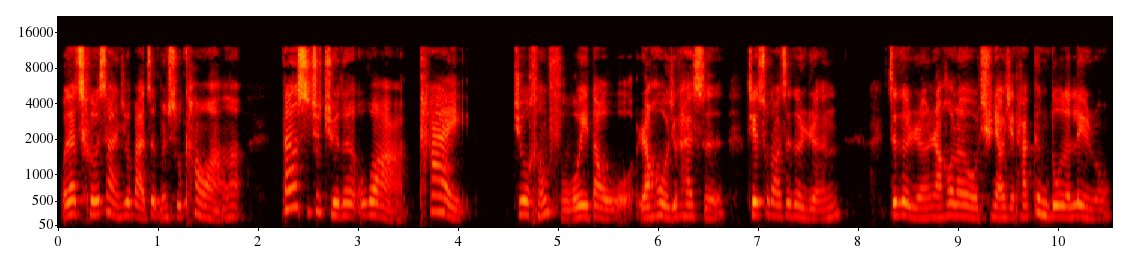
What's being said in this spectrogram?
我在车上就把这本书看完了，当时就觉得哇，太就很抚慰到我，然后我就开始接触到这个人，这个人，然后呢，我去了解他更多的内容。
